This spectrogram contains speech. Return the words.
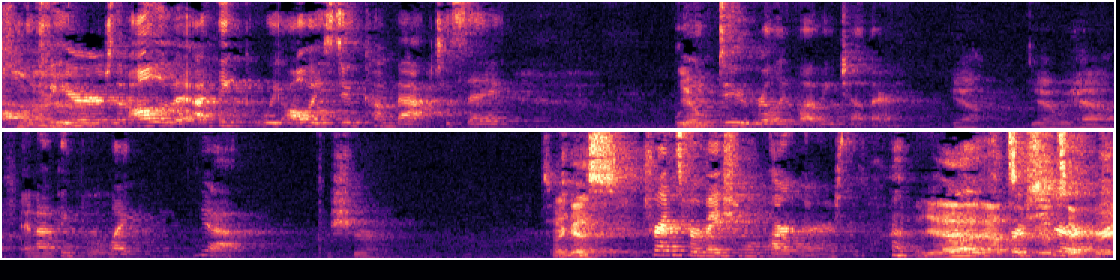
all the fears and all of it, I think we always do come back to say we Yeah. do really love each other, Yeah, yeah, we have, and I think we're like yeah for sure. so I guess transformational partners. yeah, that's a, that's sure. a great.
